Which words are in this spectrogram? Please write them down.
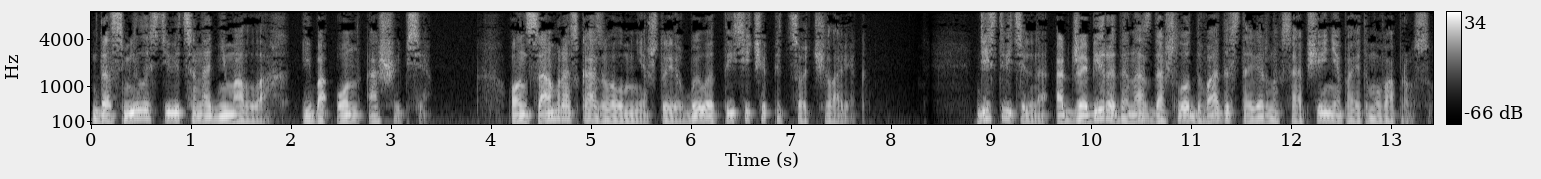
«Да смилостивится над ним Аллах, ибо он ошибся. Он сам рассказывал мне, что их было 1500 человек». Действительно, от Джабира до нас дошло два достоверных сообщения по этому вопросу.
